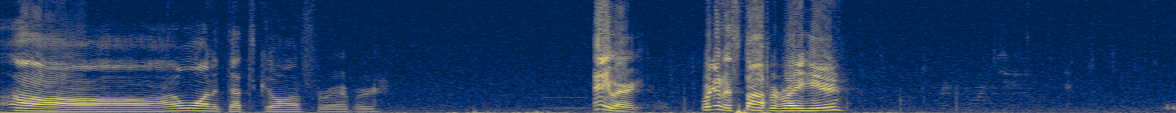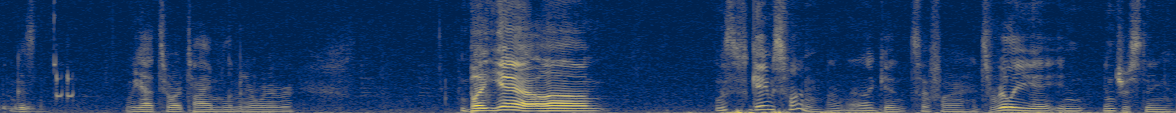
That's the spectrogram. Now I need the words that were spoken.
Oh, I wanted that to go on forever. Anyway, we're gonna stop it right here because we got to our time limit or whatever. But yeah, um, this game's fun. I, like it so far. It's really in interesting.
